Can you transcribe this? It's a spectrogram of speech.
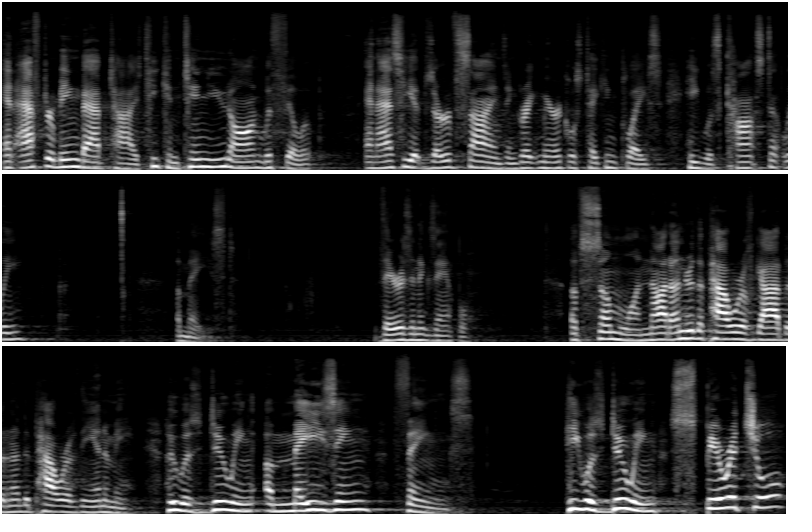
And after being baptized, he continued on with Philip. And as he observed signs and great miracles taking place, he was constantly amazed there is an example of someone not under the power of God, but under the power of the enemy, who was doing amazing things. He was doing spiritual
